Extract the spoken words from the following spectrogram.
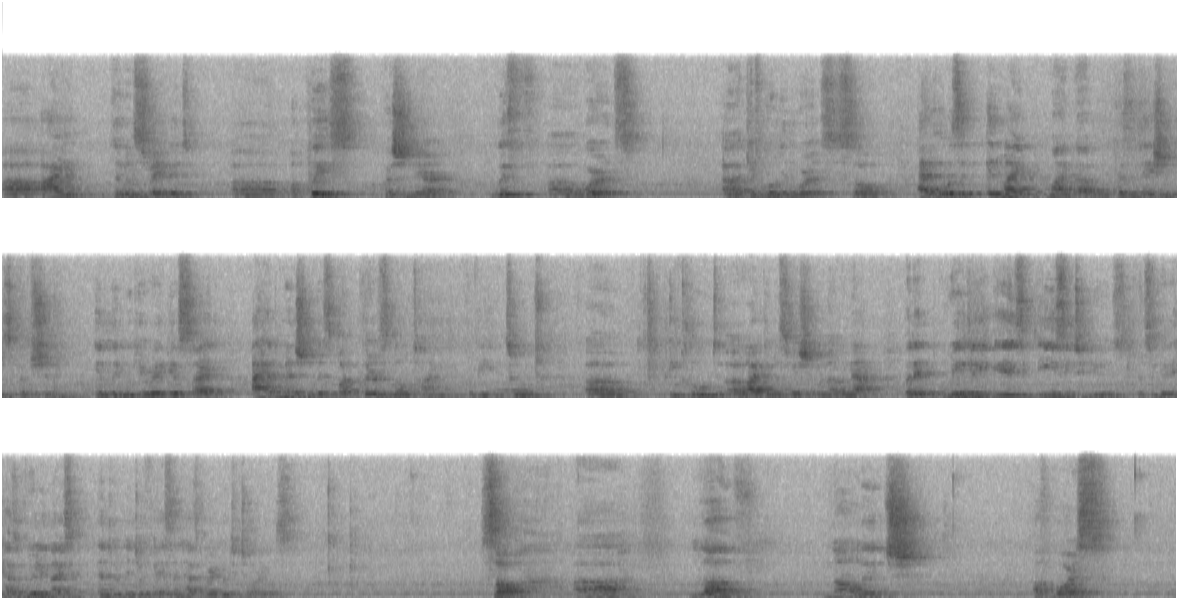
uh, I demonstrated uh, a quiz, a questionnaire with uh, words, uh, Kefalonian words. So, and it was in my, my um, presentation description in the Wikiarabia site, I had mentioned this, but there's no time for me to um, include a live demonstration without an app. But it really is easy to use. Really, it has a really nice inter interface and has very good tutorials. So, uh, love, knowledge, of course,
